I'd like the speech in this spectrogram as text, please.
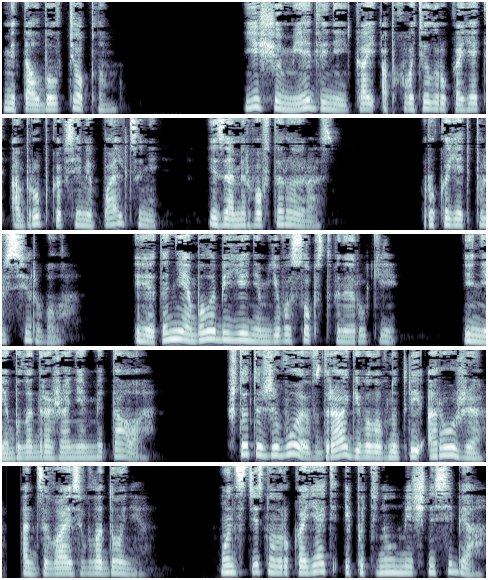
Металл был теплым. Еще медленней Кай обхватил рукоять обрубка всеми пальцами и замер во второй раз. Рукоять пульсировала. И это не было биением его собственной руки. И не было дрожанием металла. Что-то живое вздрагивало внутри оружия, отзываясь в ладони. Он стиснул рукоять и потянул меч на себя.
